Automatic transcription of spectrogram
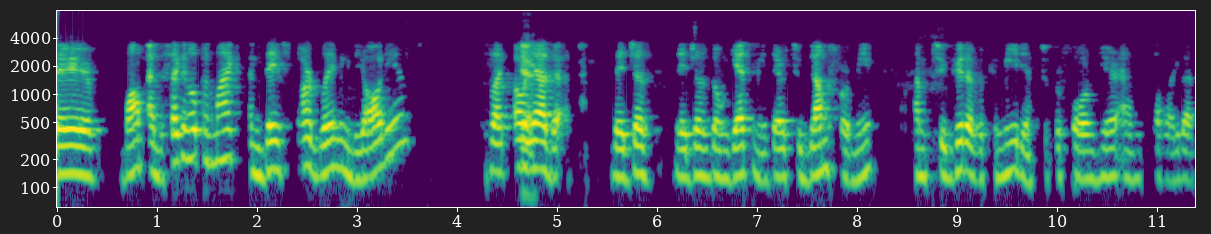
they bomb at the second open mic and they start blaming the audience. It's like, oh Yeah. yeah, they, they just they just don't get me. They're too dumb for me. I'm too good of a comedian to perform here and stuff like that.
